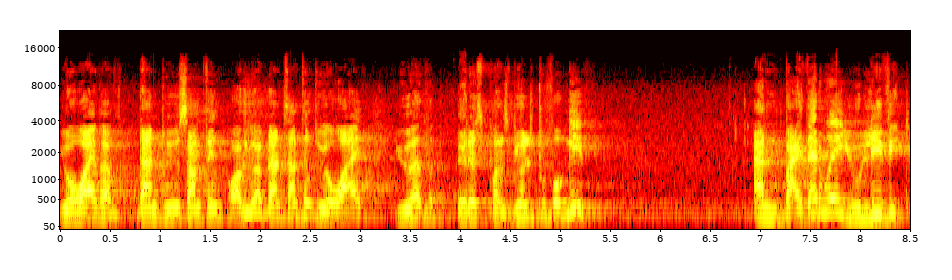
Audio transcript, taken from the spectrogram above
your wife have done to you something, or you have done something to your wife, you have a responsibility to forgive. And by that way, you leave it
